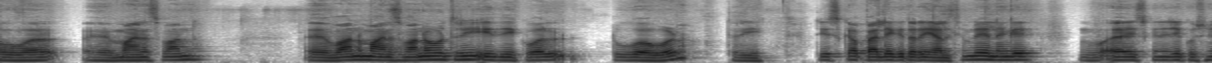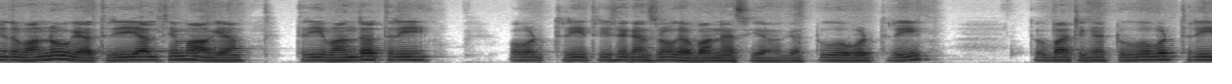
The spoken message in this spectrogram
over minus one one minus one over three is equal two over three तो इसका पहले की तरह एल्शियम ले लेंगे। इसके नीचे कुछ नहीं तो वन हो गया थ्री एल्शियम आ गया। थ्री वन द थ्री और थ्री थ्री से कैंसिल हो गया वन ऐसे आ गया। टू ओवर थ्री तो बच गया two over three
